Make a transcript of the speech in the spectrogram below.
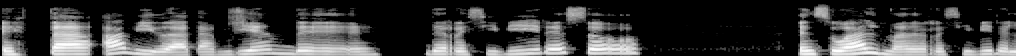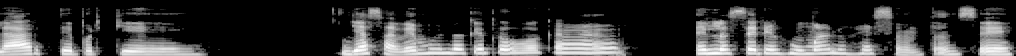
está ávida también de, de recibir eso en su alma, de recibir el arte, porque ya sabemos lo que provoca en los seres humanos eso. Entonces,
